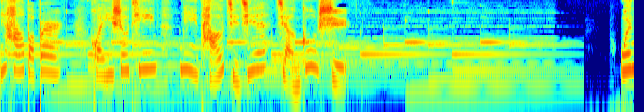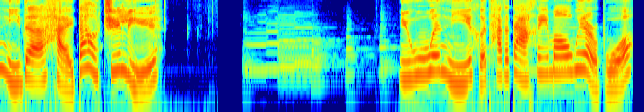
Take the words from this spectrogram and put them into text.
你好，宝贝儿，欢迎收听蜜桃姐姐讲故事。温妮的海盗之旅。女巫温妮和她的大黑猫威尔伯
